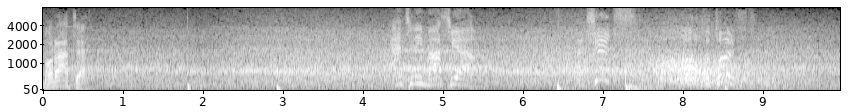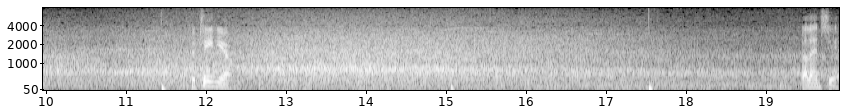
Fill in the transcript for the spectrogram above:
Morata. Anthony Martial. And shoots! Off the post. Coutinho. Valencia.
